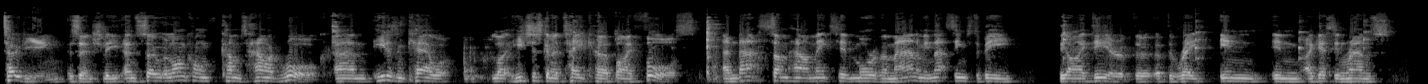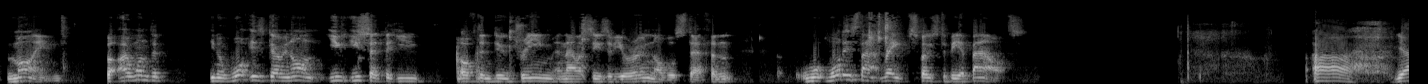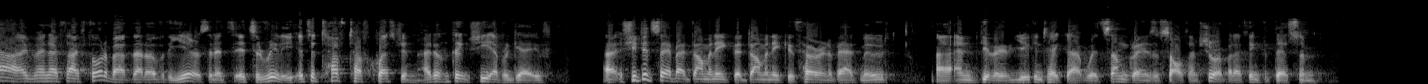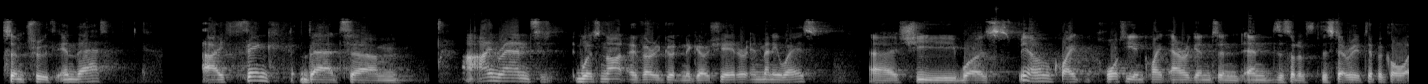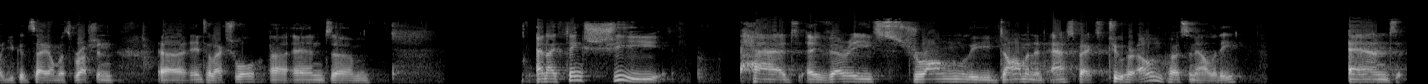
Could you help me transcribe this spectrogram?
toadying, essentially. And so along comes Howard Roark, and he doesn't care what, like, he's just going to take her by force. And that somehow makes him more of a man. I mean, that seems to be the idea of the, of the rape in, in, I guess, in Rand's mind. But I wondered, you know, what is going on? You, you said that you often do dream analyses of your own novels, Stefan. what is that rape supposed to be about? Uh, yeah, I mean, I've, I've thought about that over the years, and it's it's a really it's a tough, tough question. I don't think she ever gave. Uh, she did say about Dominique that Dominique is her in a bad mood, uh, and you know you can take that with some grains of salt, I'm sure. But I think that there's some some truth in that. I think that um, Ayn Rand was not a very good negotiator in many ways. Uh, she was, you know, quite haughty and quite arrogant, and, and the sort of the stereotypical, you could say, almost Russian uh, intellectual. Uh, and um, and I think she had a very strongly dominant aspect to her own personality, and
